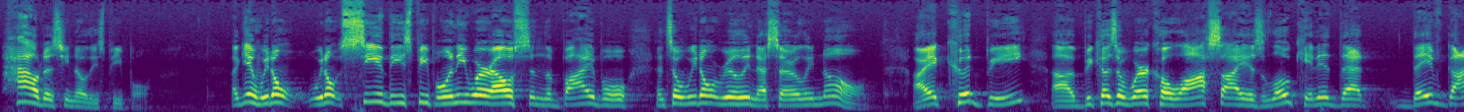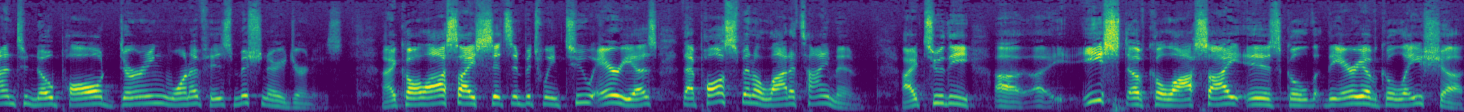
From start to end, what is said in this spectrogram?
how does he know these people? Again, we don't, we don't see these people anywhere else in the Bible, and so we don't really necessarily know. All right, it could be uh, because of where Colossae is located that they've gotten to know Paul during one of his missionary journeys. Right, Colossae sits in between two areas that Paul spent a lot of time in. Right, to the uh, uh, east of Colossae is Gal- the area of Galatia,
